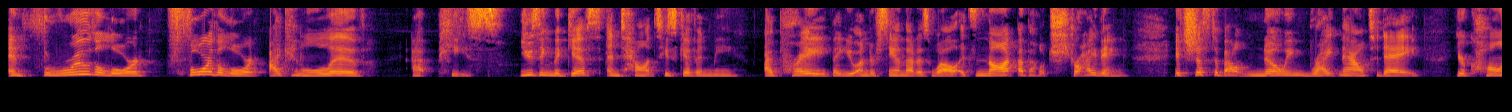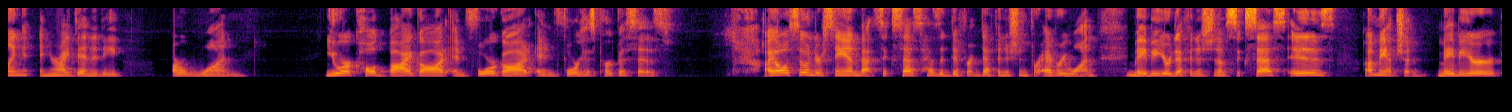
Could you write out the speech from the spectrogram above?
And through the Lord, for the Lord, I can live at peace using the gifts and talents He's given me. I pray that you understand that as well. It's not about striving, it's just about knowing right now, today, your calling and your identity are one. You are called by God and for God and for His purposes. I also understand that success has a different definition for everyone. Maybe your definition of success is a mansion. Maybe your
